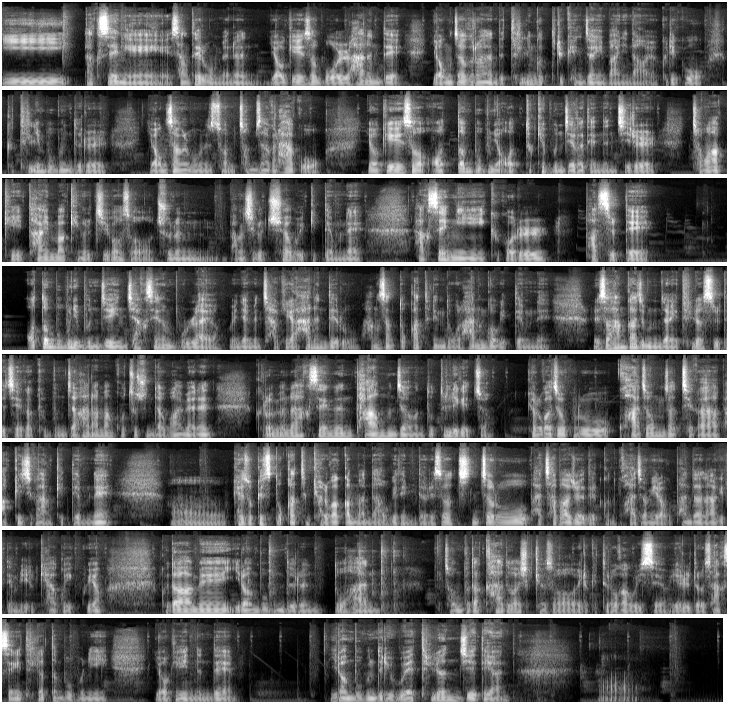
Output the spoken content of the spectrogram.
이 학생의 상태를 보면은 여기에서 뭘 하는데 영작을 하는데 틀린 것들이 굉장히 많이 나와요. 그리고 그 틀린 부분들을 영상을 보면서 전 첨삭을 하고 여기에서 어떤 부분이 어떻게 문제가 됐는지를 정확히 타임 마킹을 찍어서 주는 방식을 취하고 있기 때문에 학생이 그거를 봤을 때 어떤 부분이 문제인지 학생은 몰라요. 왜냐하면 자기가 하는 대로 항상 똑같은 행동을 하는 거기 때문에. 그래서 한 가지 문장이 틀렸을 때 제가 그 문장 하나만 고쳐준다고 하면은 그러면은 학생은 다음 문장은 또 틀리겠죠. 결과적으로 과정 자체가 바뀌지가 않기 때문에 어, 계속해서 똑같은 결과값만 나오게 됩니다. 그래서 진짜로 바- 잡아줘야 될 건 과정이라고 판단을 하기 때문에 이렇게 하고 있고요. 그 다음에 이런 부분들은 또한 전부 다 카드화 시켜서 이렇게 들어가고 있어요. 예를 들어서 학생이 틀렸던 부분이 여기에 있는데 이런 부분들이 왜 틀렸는지에 대한 어,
